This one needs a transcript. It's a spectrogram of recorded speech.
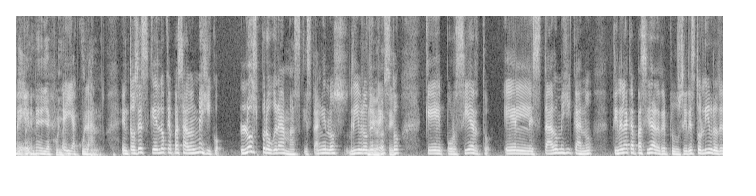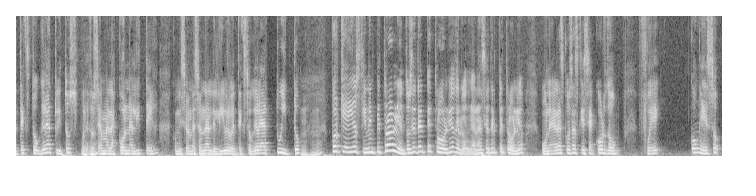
pene, eyaculando. eyaculando. Entonces, ¿qué es lo que ha pasado en México? Los programas que están en los libros, de texto, que por cierto, el Estado mexicano tiene la capacidad de reproducir estos libros de texto gratuitos, por eso se llama la CONALITEG, Comisión Nacional del Libro de Texto Gratuito, porque ellos tienen petróleo. Entonces, del petróleo, de las ganancias del petróleo, una de las cosas que se acordó fue con eso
